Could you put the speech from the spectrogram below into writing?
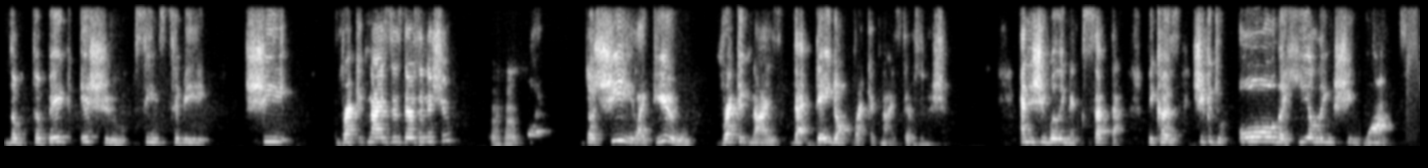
the the big issue seems to be she recognizes there's an issue. Mm-hmm. does she like you recognize that they don't recognize there's an issue? And is she willing to accept that? Because she could do all the healing she wants.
